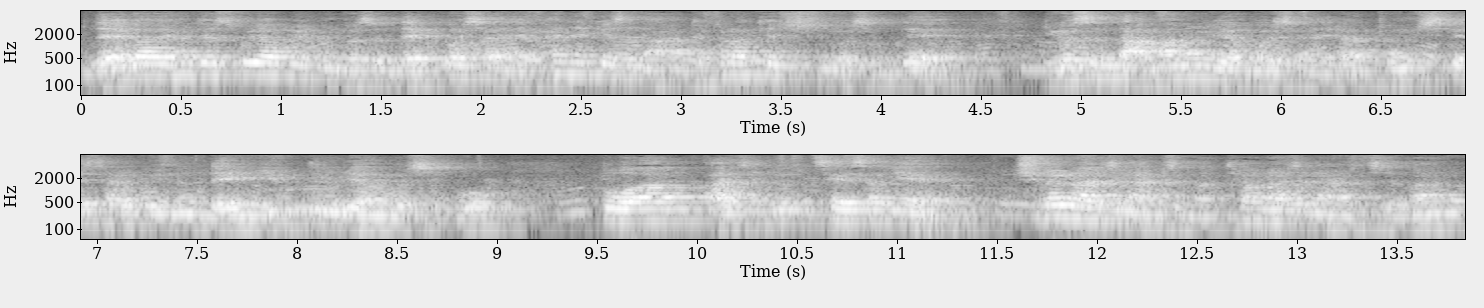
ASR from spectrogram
내가 현재 소유하고 있는 것은 내 것이 아니라 하나님께서 나한테 허락해 주신 것인데 이것은 나만을 위한 것이 아니라 동시대에 살고 있는 내 이웃들을 위한 것이고 또한 아직은 세상에 출현하지는 않지만 태어나지는 않았지만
